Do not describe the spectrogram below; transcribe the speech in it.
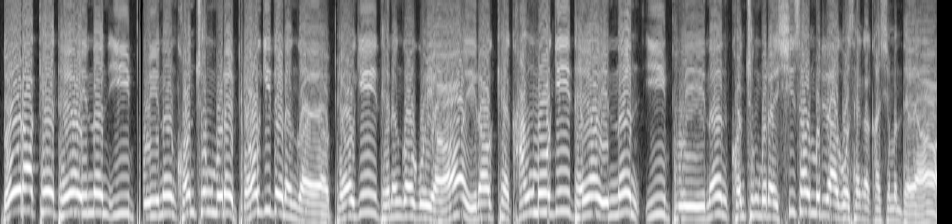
노랗게 되어 있는 이 부위는 건축물의 벽이 되는 거예요. 벽이 되는 거고요. 이렇게 강목이 되어 있는 이 부위는 건축물의 시설물이라고 생각하시면 돼요.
